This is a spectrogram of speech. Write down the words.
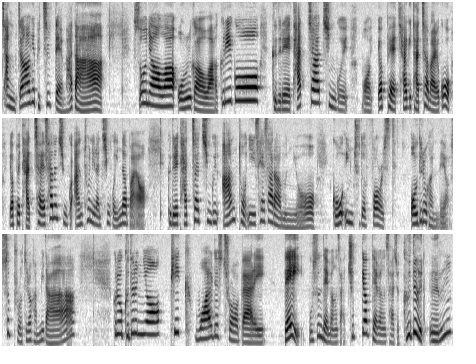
짱짱하게 비칠 때마다 소냐와 올가와 그리고 그들의 다차 친구인 뭐 옆에 자기 다차 말고 옆에 다차에 사는 친구 안톤이란 친구가 있나 봐요. 그들의 다차 친구인 안톤 이 세 사람은요. go into the forest 어디로 간대요? 숲으로 들어갑니다. 그리고 그들은요. pick wild strawberry they 무슨 대명사? 주격 대명사죠. 그들은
